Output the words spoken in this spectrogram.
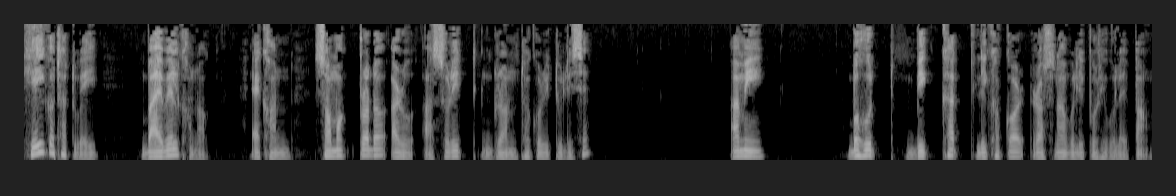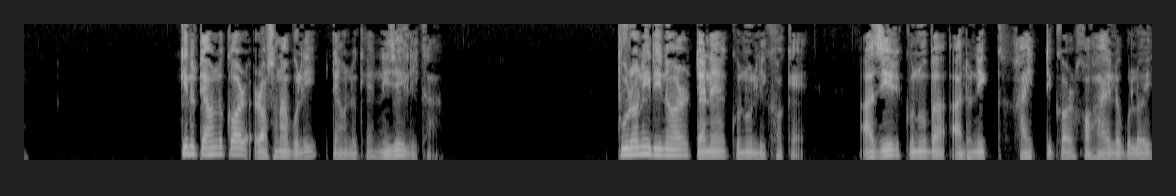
সেই কথাটোৱেই বাইবেলখনক এখন চমকপ্ৰদ আৰু আচৰিত গ্ৰন্থ কৰি তুলিছে? আমি বহুত বিখ্যাত লিখকৰ ৰচনাৱলী পঢ়িবলৈ পাওঁ। কিন্তু তেওঁলোকৰ ৰচনাৱলী তেওঁলোকে নিজেই লিখা। পুৰণি দিনৰ তেনে কোনো লিখকে আজিৰ কোনোবা আধুনিক সাহিত্যিকৰ সহায় ল'বলৈ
